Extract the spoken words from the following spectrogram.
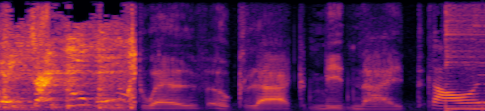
con trai cưng của mẹ. O'clock midnight. Coi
